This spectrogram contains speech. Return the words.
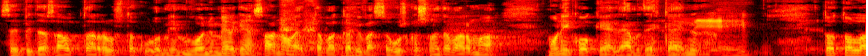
Se pitäisi auttaa rustokulmiin. Mä voin nyt melkein sanoa, että vaikka hyvässä uskossa noita varmaan moni kokeilee, mutta ehkä ei nyt... Ei. To, tuolla,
